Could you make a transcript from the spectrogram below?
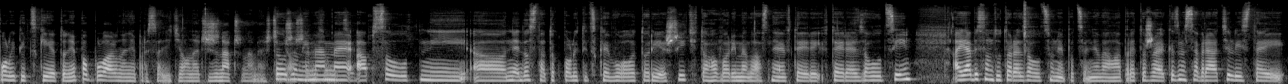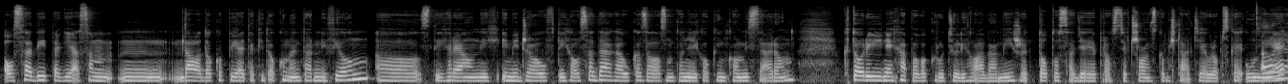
politicky je to nepopulárne, nepresaditeľné. Čiže na čo nám ešte To, že my máme absolútny uh, nedostatok politickej vôle to riešiť, to hovoríme vlastne aj v tej, v tej rezolúcii. A ja by som túto rezolúciu nepodceňovala, pretože keď sme sa vrátili z tej osady, tak ja som mm, dala dokopy aj taký dokumentárny film uh, z tých reálnych imidžov v tých osadách a ukázala som to niekoľkým komisárom, ktorí nechápavo krútili hlavami, že toto sa deje proste v členskom štáte Európskej únie.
